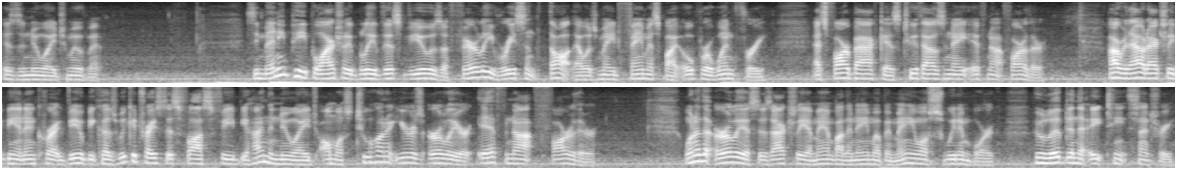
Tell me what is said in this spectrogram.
is the New Age movement? See, many people actually believe this view is a fairly recent thought that was made famous by Oprah Winfrey as far back as 2008, if not farther. However, that would actually be an incorrect view because we could trace this philosophy behind the New Age almost 200 years earlier, if not farther. One of the earliest is actually a man by the name of Emanuel Swedenborg, who lived in the 18th century.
